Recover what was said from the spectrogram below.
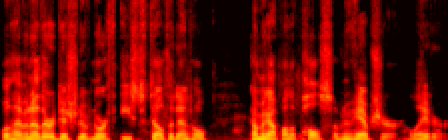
we'll have another edition of Northeast Delta Dental coming up on the Pulse of New Hampshire later.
